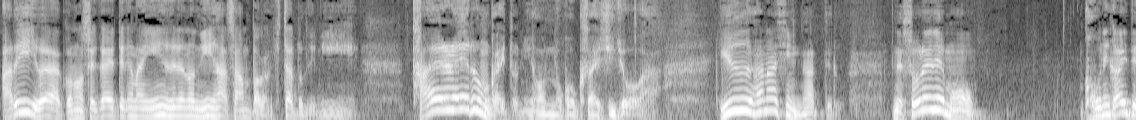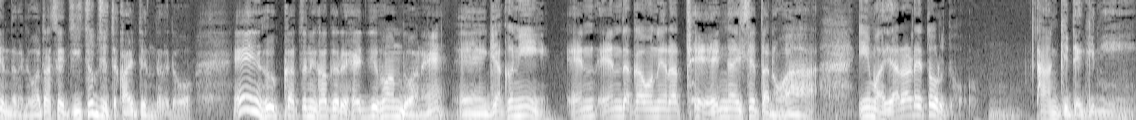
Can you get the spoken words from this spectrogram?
あるいは、この世界的なインフレの2波3波が来た時に、耐えられるんかいと、日本の国際市場が。いう話になってる。で、それでも、ここに書いてんだけど、私は実需って書いてんだけど、円復活にかけるヘッジファンドはね、えー、逆に円、円高を狙って円買いしてたのは、今やられとると。短期的に。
